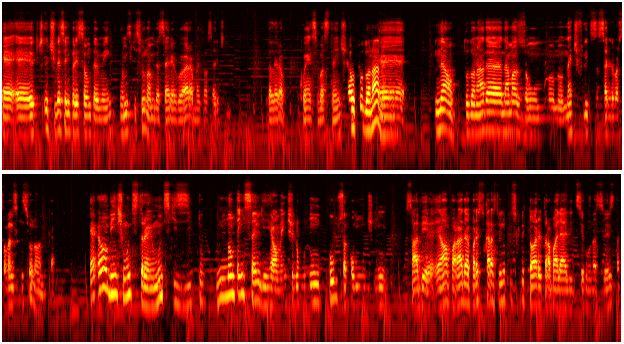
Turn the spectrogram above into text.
É, é, eu, eu tive essa impressão também. Eu me esqueci o nome da série agora, mas é uma série que a galera conhece bastante. É o tudo ou nada? É, Não, Tudo Nada é na Amazon, no, no Netflix, a série da Barcelona, esqueci o nome, cara. É, é, um ambiente muito estranho, muito esquisito. Não tem sangue realmente, não, não pulsa como um time, sabe? É, é uma parada, parece que os caras estão indo pro escritório trabalhar ali de segunda a sexta,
